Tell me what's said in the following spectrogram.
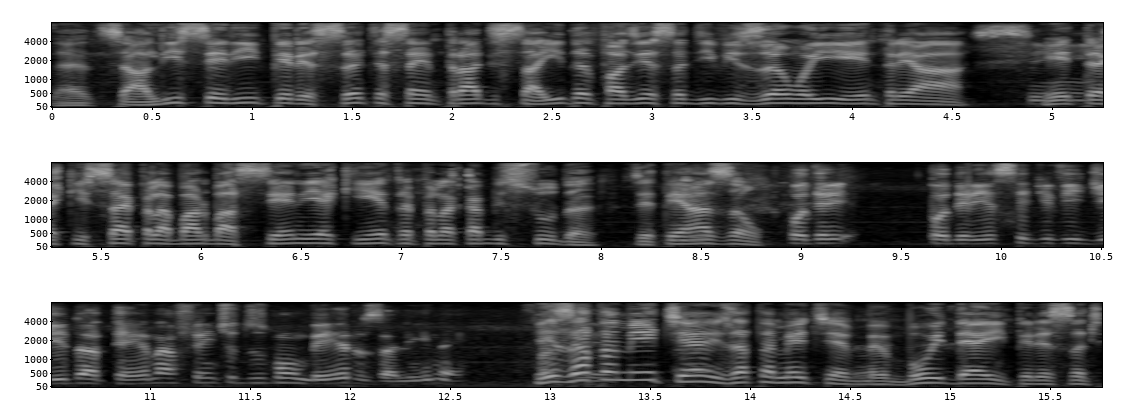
é, ali seria interessante essa entrada e saída, fazer essa divisão aí entre a Sim. entre a que sai pela Barbacena e a que entra pela Cabeçuda. Você tem Sim. razão. Poderia poderia ser dividido até na frente dos bombeiros ali, né? Fazer, exatamente, é, exatamente. É, é, boa ideia, interessante.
